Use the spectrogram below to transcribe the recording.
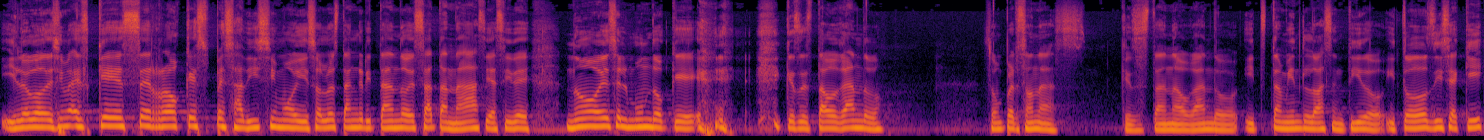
Y luego decimos, es que ese rock es pesadísimo y solo están gritando, es Satanás y así de, no, es el mundo que, que se está ahogando. Son personas que se están ahogando y tú también lo has sentido. Y todos, dice aquí,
